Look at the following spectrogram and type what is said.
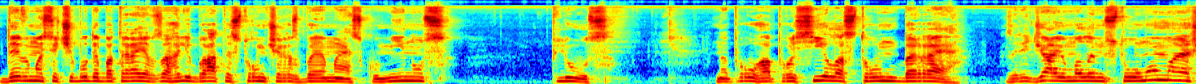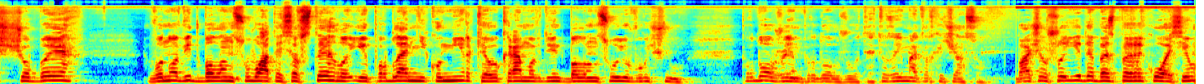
Дивимося, чи буде батарея взагалі брати струм через БМС-ку. Мінус, плюс. Напруга просіла, струм бере. Заряджаю малим струмом, щоб воно відбалансуватися встигло і проблемні комірки окремо відбалансую вручну. Продовжуємо продовжувати, то займе трохи часу. Бачив, що їде без перекосів.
